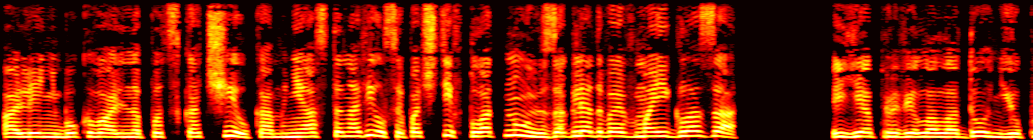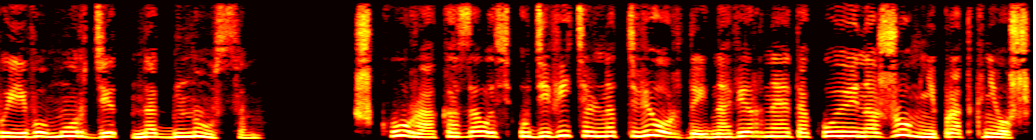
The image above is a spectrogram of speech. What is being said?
Олень буквально подскочил ко мне, остановился почти вплотную, заглядывая в мои глаза. Я провела ладонью по его морде над носом. Шкура оказалась удивительно твердой, наверное, такую и ножом не проткнешь.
